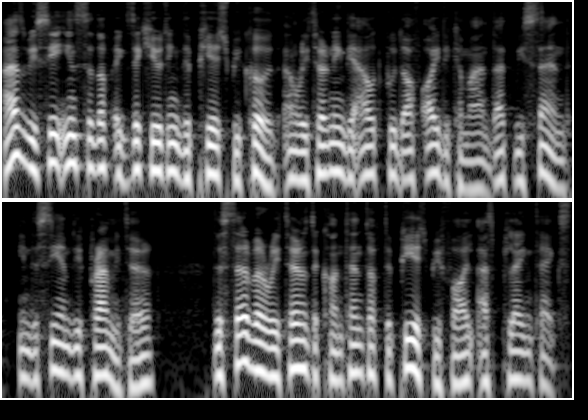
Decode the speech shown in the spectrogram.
As we see, instead of executing the PHP code and returning the output of id command that we send in the cmd parameter, the server returns the content of the PHP file as plain text.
